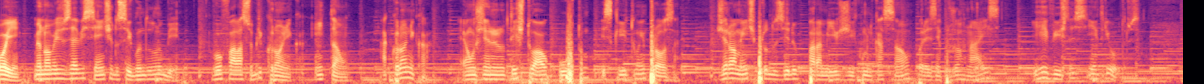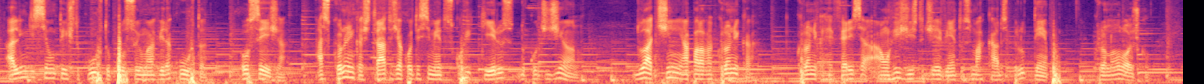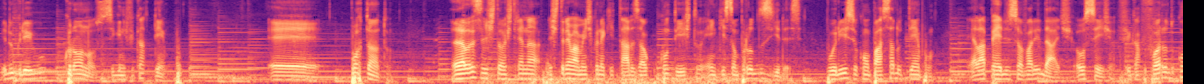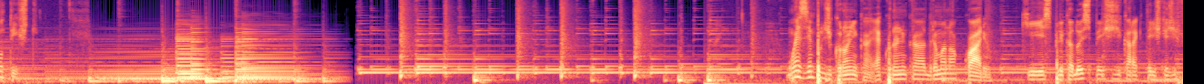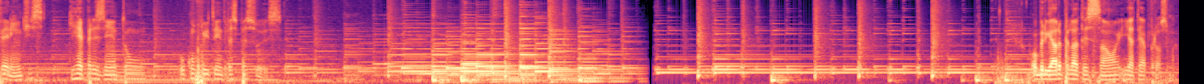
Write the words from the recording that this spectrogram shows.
Oi, meu nome é José Vicente do segundo B. Vou falar sobre crônica. Então, a crônica é um gênero textual curto escrito em prosa, geralmente produzido para meios de comunicação, por exemplo, jornais e revistas, entre outros. Além de ser um texto curto, possui uma vida curta, ou seja, as crônicas tratam de acontecimentos corriqueiros do cotidiano. Do latim, a palavra crônica, crônica refere-se a um registro de eventos marcados pelo tempo cronológico e do grego chronos, significa tempo. É, portanto, elas estão extrema, extremamente conectadas ao contexto em que são produzidas. Por isso, com o passar do tempo, ela perde sua validade, ou seja, fica fora do contexto. Um exemplo de crônica é a crônica Drama no Aquário, que explica dois peixes de características diferentes que representam o conflito entre as pessoas. Obrigado pela atenção e até a próxima.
